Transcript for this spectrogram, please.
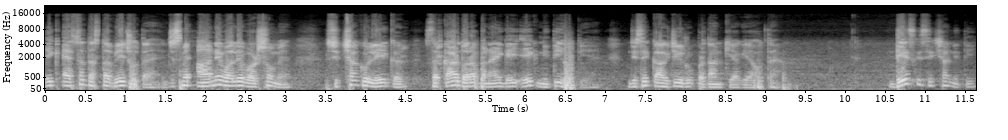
एक ऐसा दस्तावेज़ होता है जिसमें आने वाले वर्षों में शिक्षा को लेकर सरकार द्वारा बनाई गई एक नीति होती है, जिसे कागज़ी रूप प्रदान किया गया होता है। देश की शिक्षा नीति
